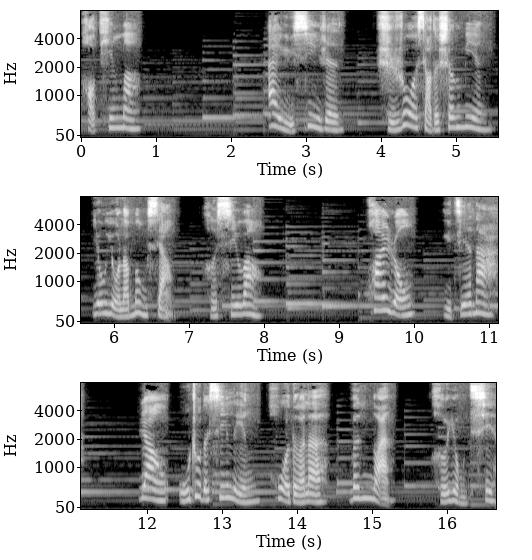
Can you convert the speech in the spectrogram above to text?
好听吗？爱与信任使弱小的生命拥有了梦想和希望，宽容与接纳让无助的心灵获得了温暖和勇气。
